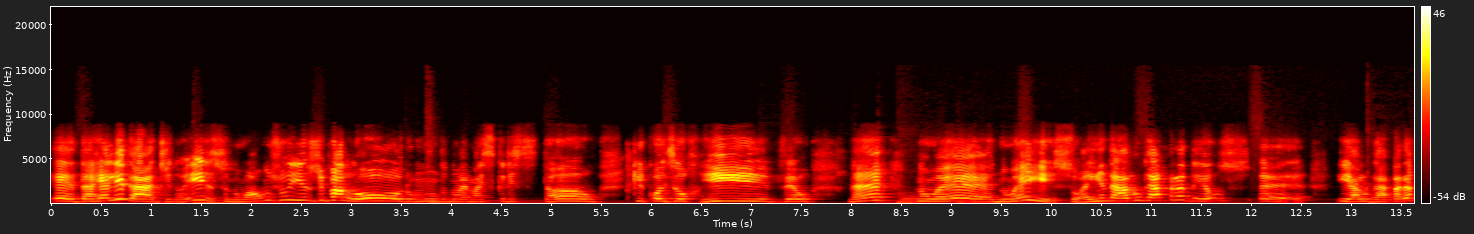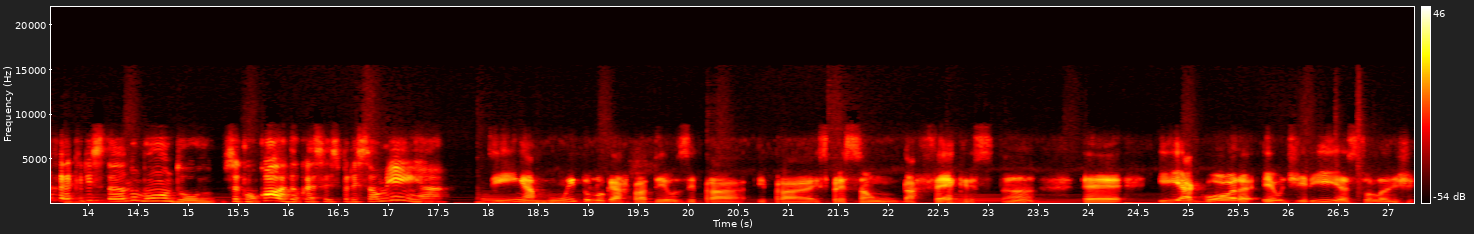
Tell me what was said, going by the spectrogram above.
é, da realidade, não é isso? Não há um juízo de valor, o mundo não é mais cristão, que coisa horrível, né? Não é, não é isso. Ainda há lugar para Deus é, e há lugar para a fé cristã no mundo. Você concorda com essa expressão minha? Sim, há muito lugar para Deus e para e a expressão da fé cristã. É, e agora eu diria, Solange,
